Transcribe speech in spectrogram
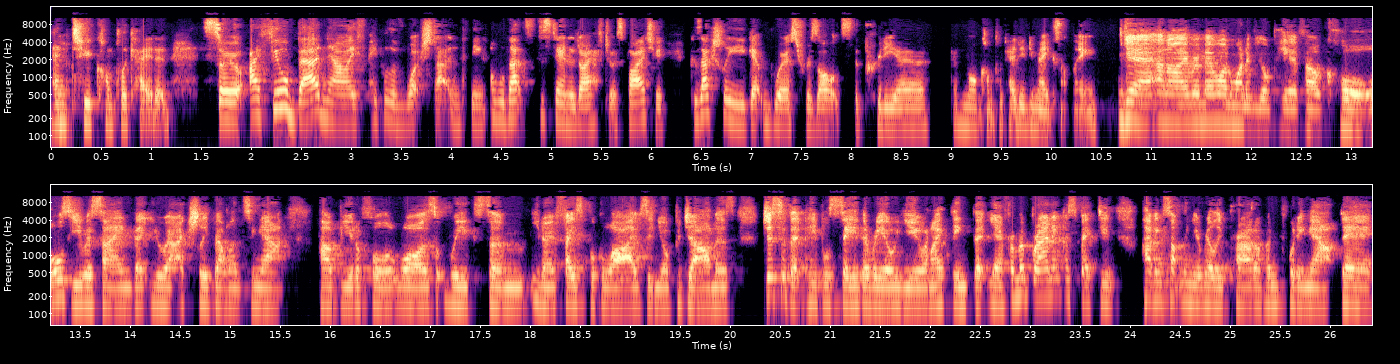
and yeah. too complicated. So I feel bad now if people have watched that and think, oh, well, that's the standard I have to aspire to. Because actually, you get worse results the prettier and more complicated you make something. Yeah. And I remember on one of your PFL calls, you were saying that you were actually balancing out how beautiful it was with some, you know, Facebook lives in your pajamas, just so that people see the real you. And I think that, yeah, from a branding perspective, having something you're really proud of and putting out there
